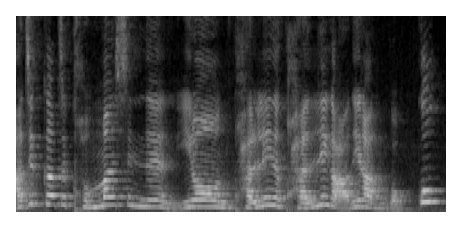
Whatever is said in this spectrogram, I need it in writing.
아직까지 겉만 씻는 이런 관리는 관리가 아니라는 거 꼭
